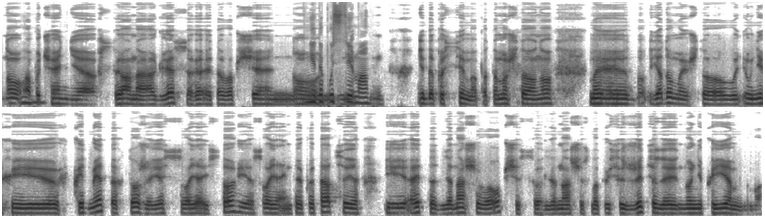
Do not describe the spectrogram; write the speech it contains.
ну, mm. обучение в странах агрессора это вообще ну, недопустимо. Не, недопустимо, потому что ну, мы, я думаю, что у, у них и в предметах тоже есть своя история, своя интерпретация, и это для нашего общества, для наших латвийских жителей ну, неприемлемо.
